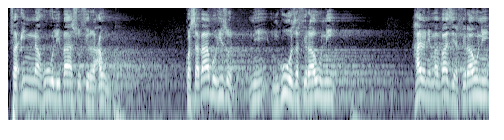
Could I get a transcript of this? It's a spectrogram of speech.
Fa innahu libasu fir'aun. Kwa sababu hizo ni nguo za firauni hayo ni mavazi ya firauni.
